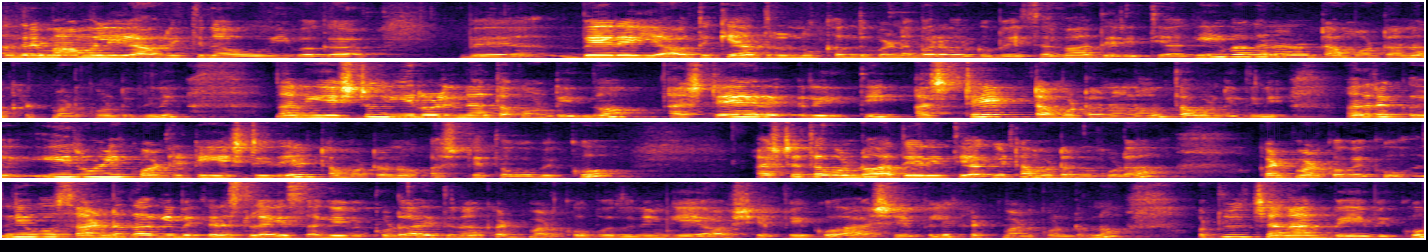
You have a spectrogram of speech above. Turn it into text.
ಅಂದರೆ ಮಾಮೂಲಿ ಯಾವ ರೀತಿ ನಾವು ಇವಾಗ ಬೇರೆ ಯಾವುದಕ್ಕೆ ಆದ್ರೂ ಕಂದು ಬಣ್ಣ ಬರೋವರೆಗೂ ಬೇಯಿಸಲ್ವ? ಅದೇ ರೀತಿಯಾಗಿ ಇವಾಗ ನಾನು ಟೊಮೊಟೊನ ಕಟ್ ಮಾಡ್ಕೊಂಡಿದ್ದೀನಿ. ನಾನು ಎಷ್ಟು ಈರುಳ್ಳಿನ ತಗೊಂಡಿದ್ನೋ ಅಷ್ಟೇ ರೀತಿ ಅಷ್ಟೇ ಟೊಮೊಟೊನ ನಾನು ತೊಗೊಂಡಿದ್ದೀನಿ. ಅಂದರೆ ಕ, ಈರುಳ್ಳಿ ಕ್ವಾಂಟಿಟಿ ಎಷ್ಟಿದೆ ಟೊಮೊಟೊನೂ ಅಷ್ಟೇ ತೊಗೋಬೇಕು. ಅಷ್ಟೇ ತೊಗೊಂಡು ಅದೇ ರೀತಿಯಾಗಿ ಟೊಮೊಟೊನೂ ಕೂಡ ಕಟ್ ಮಾಡ್ಕೋಬೇಕು. ನೀವು ಸಣ್ಣದಾಗಿ ಬೇಕಾದ್ರೆ ಸ್ಲೈಸ್ ಆಗಿ ಕೂಡ ಇದನ್ನು ಕಟ್ ಮಾಡ್ಕೋಬೋದು. ನಿಮಗೆ ಯಾವ ಶೇಪ್ ಬೇಕೋ ಆ ಶೇಪಲ್ಲಿ ಕಟ್ ಮಾಡಿಕೊಂಡ್ರು ಒಟ್ಟಲ್ಲಿ ಚೆನ್ನಾಗಿ ಬೇಯಬೇಕು.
